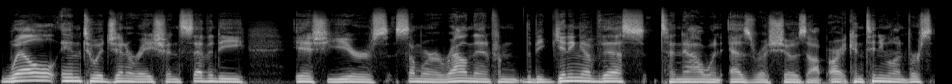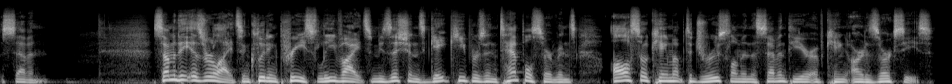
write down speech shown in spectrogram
well into a generation, 70 ish years, somewhere around then, from the beginning of this to now when Ezra shows up. All right, continue on verse 7. Some of the Israelites, including priests, Levites, musicians, gatekeepers, and temple servants, also came up to Jerusalem in the seventh year of King Artaxerxes.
